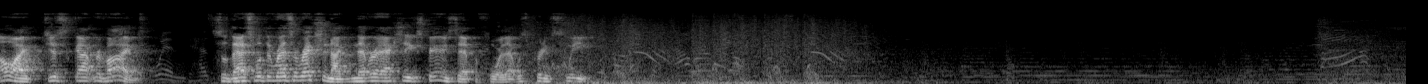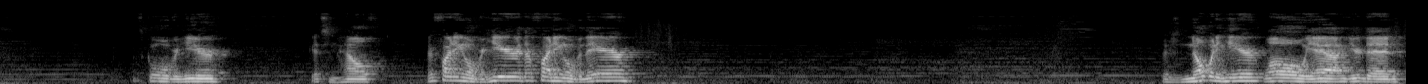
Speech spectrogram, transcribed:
Oh, I just got revived. So that's what the resurrection, I've never actually experienced that before. That was pretty sweet. Let's go over here. Get some health. They're fighting over here. They're fighting over there. There's nobody here. Whoa, yeah, you're dead.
